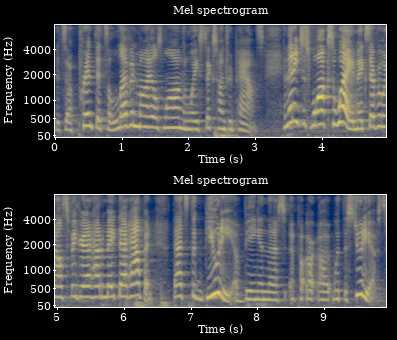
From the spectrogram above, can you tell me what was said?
that's a print that's 11 miles long and weighs 600 pounds. And then he just walks away and makes everyone else figure out how to make that happen. That's the beauty of being in this uh, uh, with the studios.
